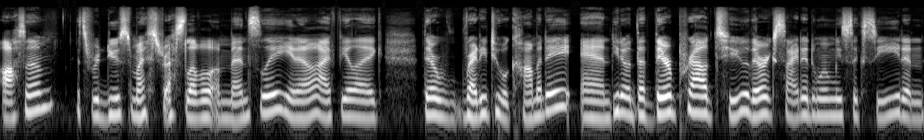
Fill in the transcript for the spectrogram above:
awesome. It's reduced my stress level immensely you know? I feel like they're ready to accommodate and you know that they're proud too. They're excited when we succeed and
